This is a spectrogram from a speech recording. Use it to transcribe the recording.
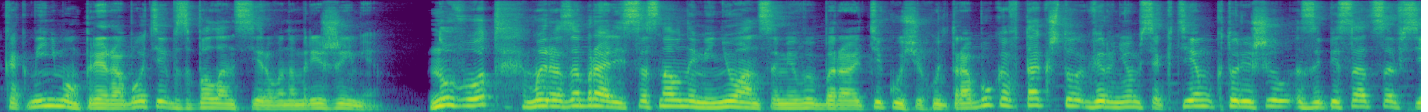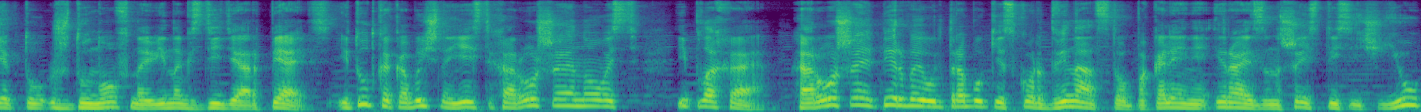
как минимум при работе в сбалансированном режиме. Ну вот, мы разобрались с основными нюансами выбора текущих ультрабуков, так что вернемся к тем, кто решил записаться в секту ждунов новинок с DDR5. И тут, как обычно, есть хорошая новость и плохая. Хорошая, первые ультрабуки Core 12 поколения и Ryzen 6000U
